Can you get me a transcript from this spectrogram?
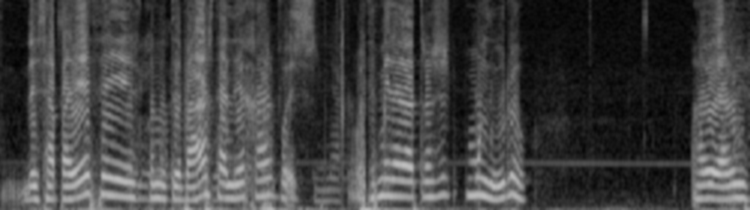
desapareces, cuando te vas, te alejas, pues a veces mirar atrás es muy duro. A ver, a ver.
